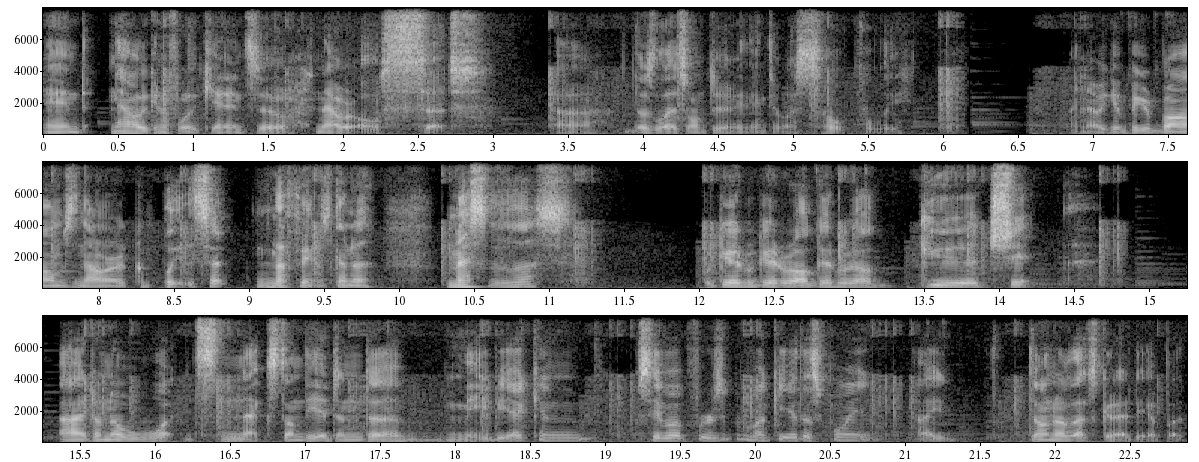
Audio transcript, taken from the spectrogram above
And now we can afford the cannon, so now we're all set. Uh, those LEDs won't do anything to us, hopefully. And now we get bigger bombs, now we're completely set. Nothing's gonna mess with us. We're good, we're good, we're all good, we're all good shit. I don't know what's next on the agenda. Maybe I can save up for Super Monkey at this point. I don't know if that's a good idea, but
